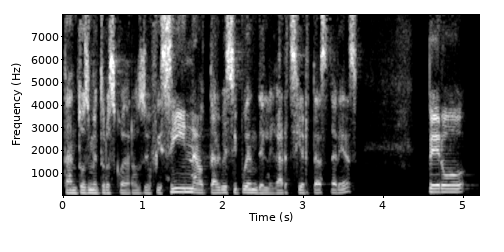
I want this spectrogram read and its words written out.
tantos metros cuadrados de oficina o tal vez sí pueden delegar ciertas tareas, pero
